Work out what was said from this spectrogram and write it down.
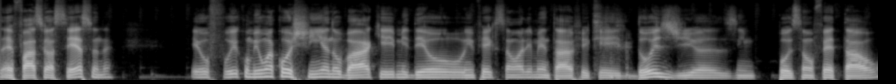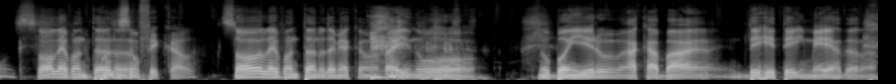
é fácil acesso, né? Eu fui comi uma coxinha no bar que me deu infecção alimentar. Fiquei dois dias em posição fetal, só levantando, Posição fecal. só levantando da minha cama pra ir no, no banheiro, acabar, derreter em merda lá.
